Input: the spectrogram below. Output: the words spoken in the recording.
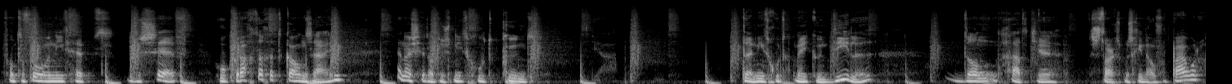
van tevoren niet hebt beseft hoe krachtig het kan zijn. En als je dat dus niet goed kunt, ja, daar niet goed mee kunt dealen, dan gaat het je straks misschien overpoweren.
